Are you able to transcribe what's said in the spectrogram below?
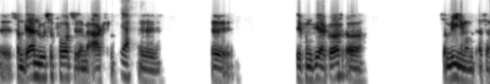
øh, som det er nu, så fortsætter jeg med Axel. Ja. Øh, øh, det fungerer godt, og som minimum, altså,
